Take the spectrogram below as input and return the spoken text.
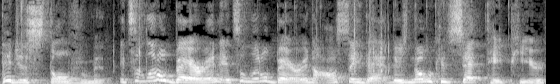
they just stole from it. It's a little barren. It's a little barren. I'll say that. There's no cassette tape here.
